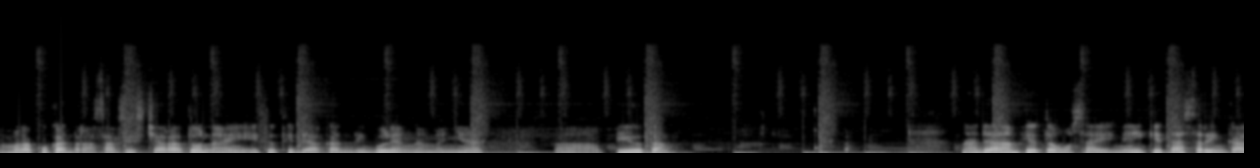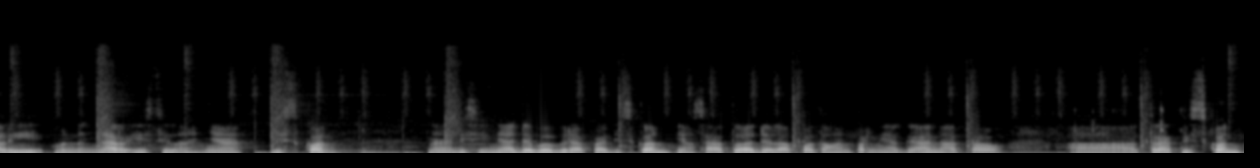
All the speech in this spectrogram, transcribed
melakukan transaksi secara tunai itu tidak akan timbul yang namanya piutang. Nah, dalam piutang usaha ini kita sering kali mendengar istilahnya diskon. Nah, di sini ada beberapa diskon. Yang satu adalah potongan perniagaan atau uh, trade diskon.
